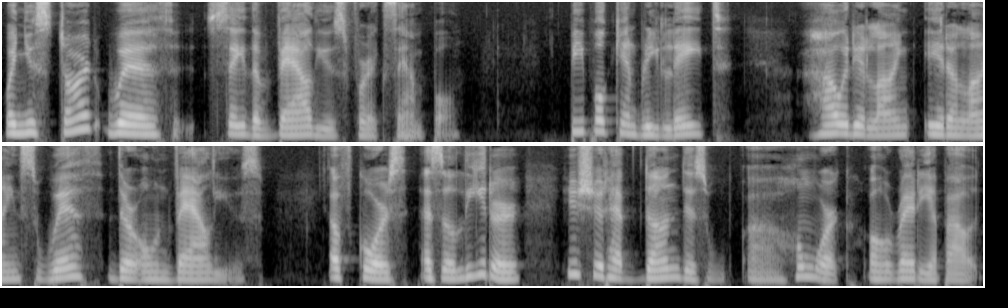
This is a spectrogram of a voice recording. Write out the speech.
When you start with say the values for example, people can relate how it align it aligns with their own values. Of course, as a leader, you should have done this uh, homework already about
